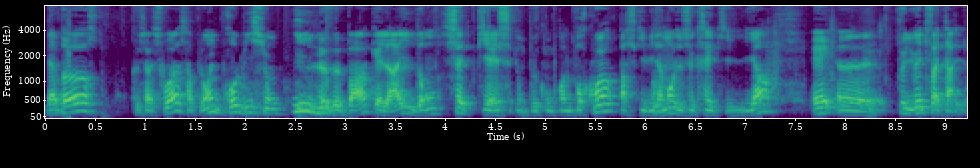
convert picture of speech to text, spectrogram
D'abord, que ça soit simplement une prohibition. Il ne veut pas qu'elle aille dans cette pièce. On peut comprendre pourquoi, parce qu'évidemment, le secret qu'il y a euh, peut lui être fatal.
